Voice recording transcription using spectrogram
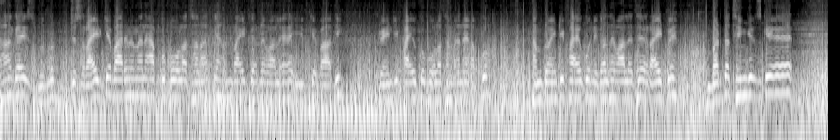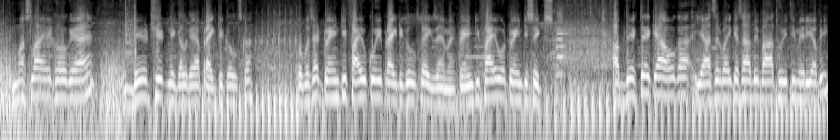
हाँ गाइज़ मतलब जिस राइड के बारे में मैंने आपको बोला था ना कि हम राइड करने वाले हैं ईद के बाद ही 25 को बोला था मैंने आपको, हम 25 को निकलने वाले थे राइड पे बट द थिंग इज़ के मसला एक हो गया है डेट शीट निकल गया प्रैक्टिकल्स का तो बस है 25 को ही प्रैक्टिकल्स का एग्ज़ाम है 25 और 26 अब देखते हैं क्या होगा, यासिर भाई के साथ भी बात हुई थी मेरी अभी,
